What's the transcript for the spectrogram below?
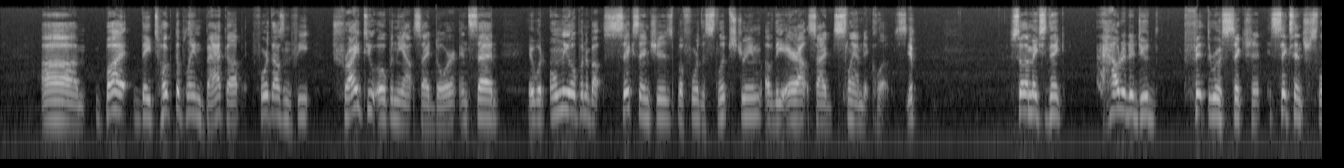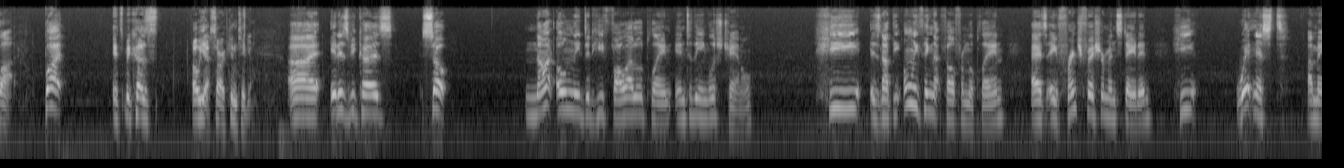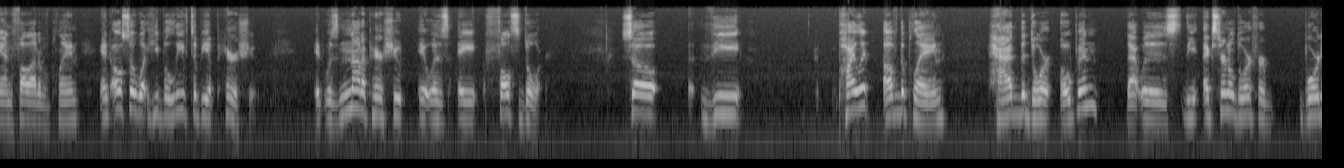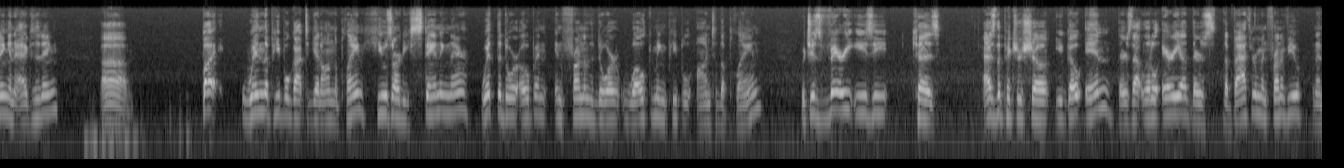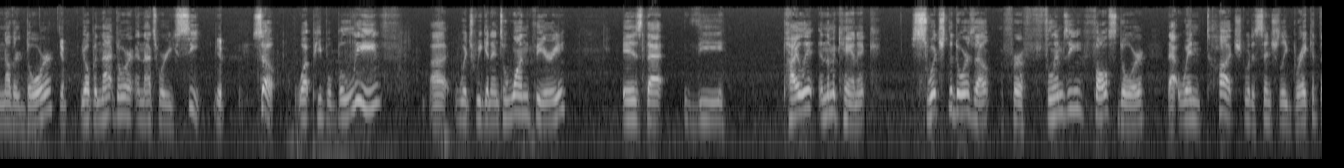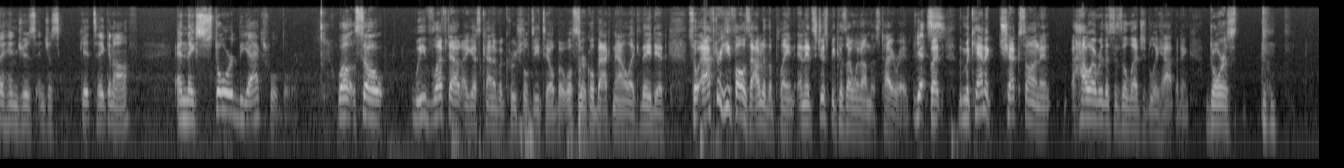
Um, but they took the plane back up 4,000 feet, tried to open the outside door, and said it would only open about six inches before the slipstream of the air outside slammed it closed. Yep. So that makes you think, how did a dude fit through a six six inch slot? But it's because. Oh, yeah. Sorry. Continue. Uh, it is because so not only did he fall out of the plane into the English Channel, he is not the only thing that fell from the plane. As a French fisherman stated, he witnessed a man fall out of a plane and also what he believed to be a parachute. It was not a parachute, it was a false door. So the pilot of the plane had the door open. That was the external door for boarding and exiting. Um, but when the people got to get on the plane, he was already standing there with the door open in front of the door, welcoming people onto the plane, which is very easy because, as the pictures show, you go in, there's that little area, there's the bathroom in front of you, and another door. Yep. You open that door, and that's where you see. Yep. So, what people believe, uh, which we get into one theory, is that the pilot and the mechanic switched the doors out for a flimsy false door that, when touched, would essentially break at the hinges and just get taken off. And they stored the actual door. Well, so we've left out, I guess, kind of a crucial detail, but we'll circle back now like they did. So after he falls out of the plane, and it's just because I went on this tirade. Yes. But the mechanic checks on it, however, this is allegedly happening. Doors.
